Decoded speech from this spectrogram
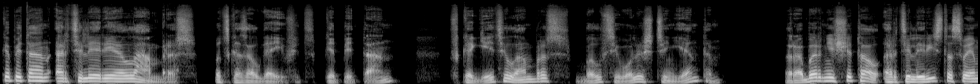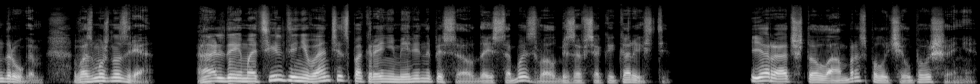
«Капитан артиллерии Ламброс», — подсказал гаифец. «Капитан? В Кагете Ламброс был всего лишь теньентом. Робер не считал артиллериста своим другом. Возможно, зря. Альда и Матильде Невантец, по крайней мере, написал, да и с собой звал безо всякой корысти. Я рад, что Ламброс получил повышение.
